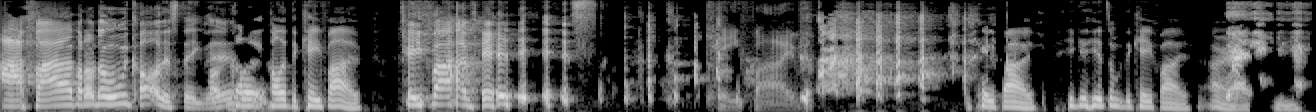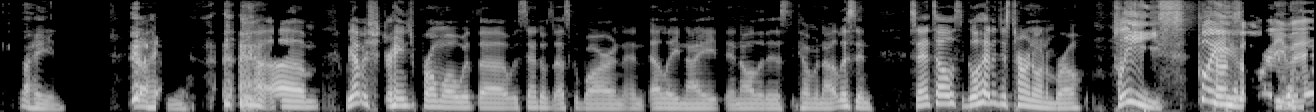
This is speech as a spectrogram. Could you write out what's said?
I five. I don't know what we call this thing, man. Call it call it the K5. K five. There it is. K five. The K5. He get- he hits him with the K5. All right. Go ahead. Go ahead. um, we have a strange promo with uh with Santos Escobar and, and LA Knight and all of this coming out. Listen, Santos, go ahead and just turn on him, bro. Please, please already, man.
